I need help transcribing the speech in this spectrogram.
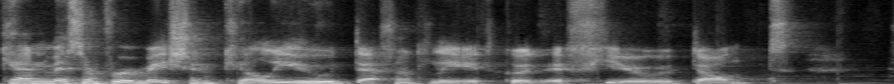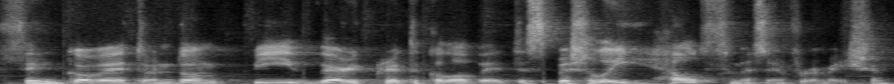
can misinformation kill you? Definitely, it could if you don't think of it and don't be very critical of it, especially health misinformation.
